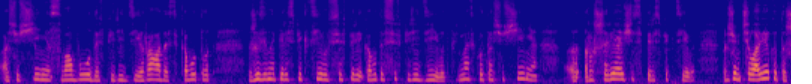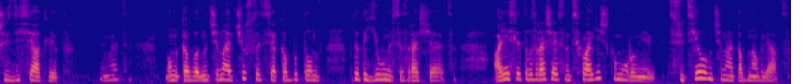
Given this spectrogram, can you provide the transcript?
ощущение свободы впереди, радости, как будто вот жизненные перспективы, все впереди, как будто все впереди, вот, понимаете, какое-то ощущение э, расширяющейся перспективы. Причем человек это 60 лет, понимаете? Он как бы начинает чувствовать себя, как будто он, вот эта юность возвращается. А если это возвращается на психологическом уровне, все тело начинает обновляться.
